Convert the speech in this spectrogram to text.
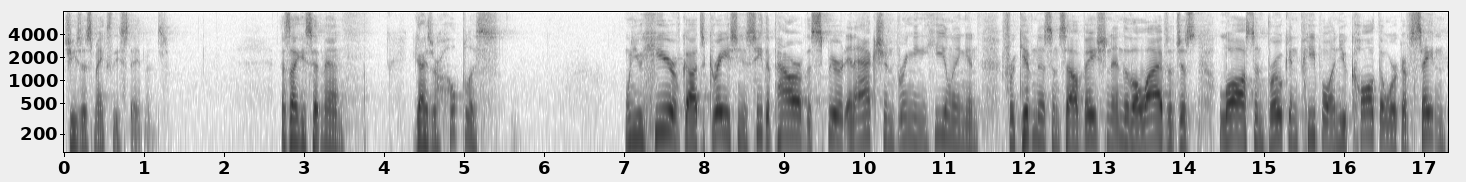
Jesus makes these statements. It's like he said, Man, you guys are hopeless. When you hear of God's grace and you see the power of the Spirit in action, bringing healing and forgiveness and salvation into the lives of just lost and broken people, and you call it the work of Satan,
